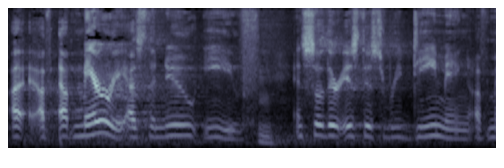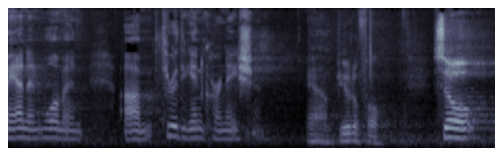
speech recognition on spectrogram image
uh, of, of, Mary as the new Eve. Hmm. And so there is this redeeming of man and woman um, through the incarnation. Yeah, beautiful. So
